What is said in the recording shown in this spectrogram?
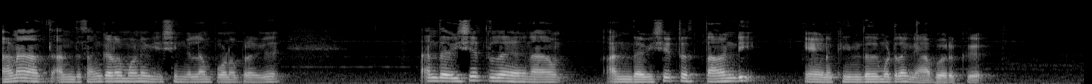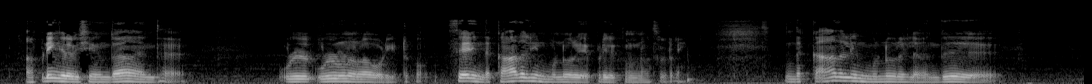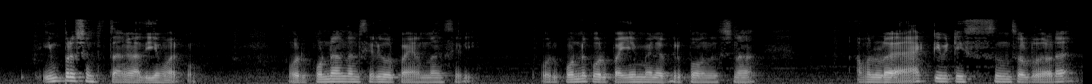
ஆனால் அந்த சங்கடமான விஷயங்கள்லாம் போன பிறகு அந்த விஷயத்தில் நான் அந்த விஷயத்தை தாண்டி எனக்கு இந்த இது மட்டும் தான் ஞாபகம் இருக்குது அப்படிங்கிற விஷயம்தான் இந்த உள் உள்ளுணர்வாக ஓடிட்டுருக்கோம் சரி இந்த காதலின் முன்னுரை எப்படி இருக்குன்னு நான் சொல்கிறேன் இந்த காதலின் முன்னுரையில் வந்து இம்ப்ரெஷன்ஸ் தாங்க அதிகமாக இருக்கும். ஒரு பொண்ணாக இருந்தாலும் சரி ஒரு பையனாக இருந்தாலும் சரி ஒரு பொண்ணுக்கு ஒரு பையன் மேலே விருப்பம் வந்துச்சுன்னா அவளோட ஆக்டிவிட்டீஸ்ன்னு சொல்கிறத விட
